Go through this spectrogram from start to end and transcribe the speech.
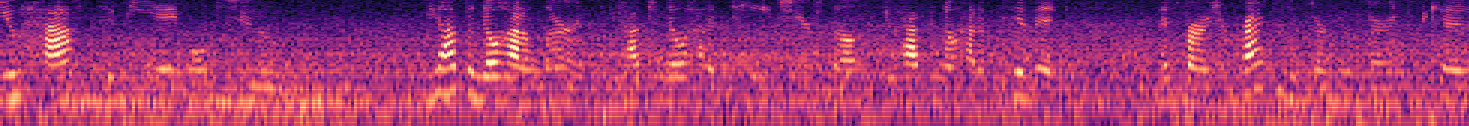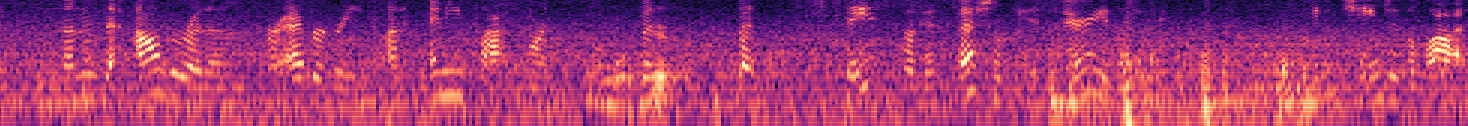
you have to be able to you have to know how to learn. You have to know how to teach yourself. You have to know how to pivot as far as your practices are concerned because none of the algorithms are evergreen on any platform. But, but Facebook especially is very like it changes a lot,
